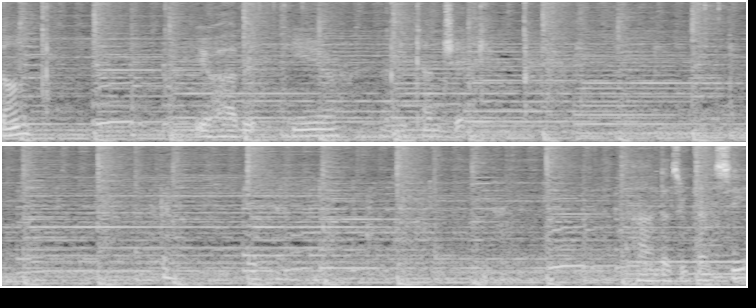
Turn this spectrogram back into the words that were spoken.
done. You have it here and you can check. And as you can see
